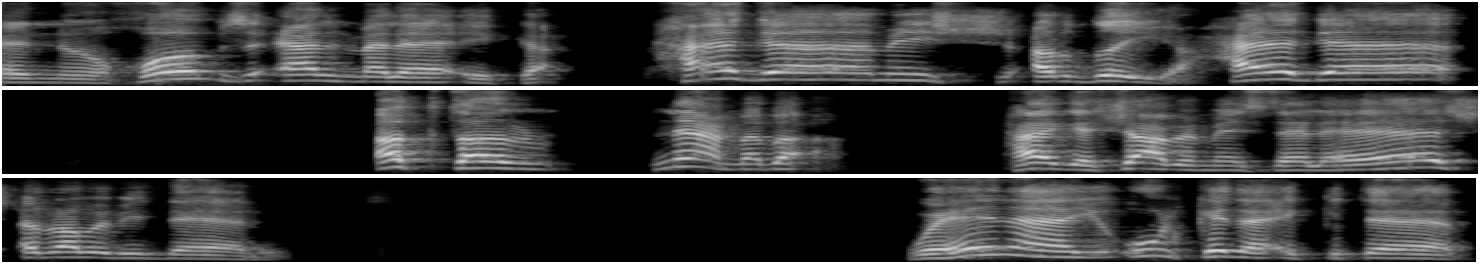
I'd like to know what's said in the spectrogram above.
انه خبز الملائكة حاجة مش أرضية حاجة أكتر نعمة بقى. حاجة الشعب ما يستاهلهاش الرب بيديها له وهنا يقول كده الكتاب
